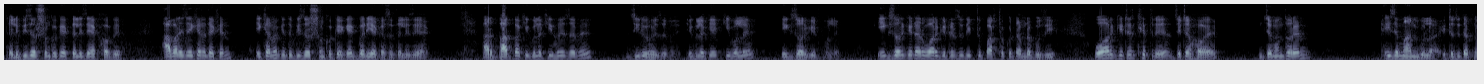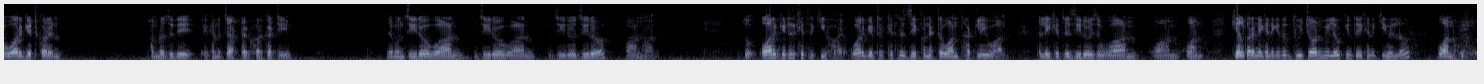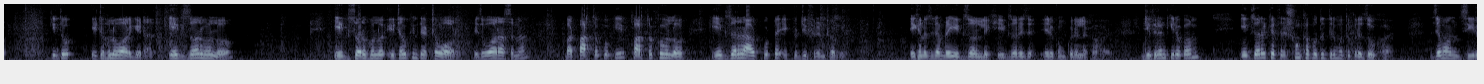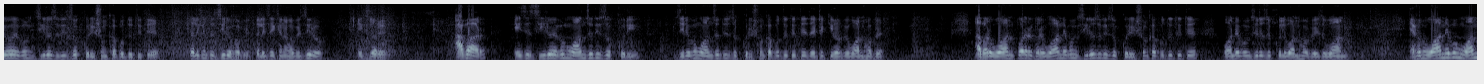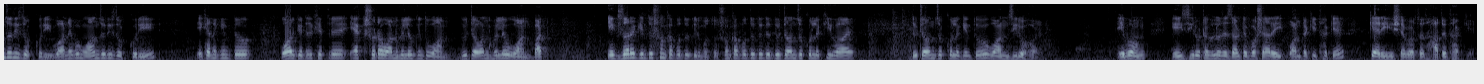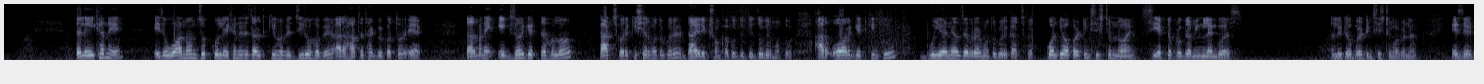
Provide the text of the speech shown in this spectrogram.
তাহলে বিজোর সংখ্যক এক, তাহলে যে এক হবে। আবার এই যে এখানে দেখেন, এখানেও কিন্তু বিজোর সংখ্যক এক একবারই এক আছে, তাহলে যে এক। আর বাদ বাকিগুলো কি হয়ে যাবে? জিরো হয়ে যাবে। এগুলোকে কি বলে? এক্সর গেট বলে। এক্সর গেট আর ওয়ার গেটের যদি একটু পার্থক্যটা আমরা বুঝি, ওয়ার গেটের ক্ষেত্রে যেটা হয়, যেমন ধরেন, এই যে মানগুলা, এটা যদি আপনি ওয়ার গেট করেন, আমরা যদি এখানে চারটা ঘর কাটি, যেমন zero, one zero one, zero zero, one one. তো ওয়ার গেটের ক্ষেত্রে কি হয়? ওয়ার গেটের ক্ষেত্রে যে কোনো একটা ওয়ান থাকলেই ওয়ান। তাহলে এই ক্ষেত্রে zero is one one one খেয়াল করেন, এখানে কিন্তু দুইটা ওয়ান মিলেও কিন্তু এখানে কি হলো ওয়ান হইল। কিন্তু এটা হলো ওয়ার গেট আর এক্সর হলো এক্সর হলো এটাও কিন্তু একটা ওয়ার এই যে ওয়ার আছে না? বাট পার্থক্য কি? পার্থক্য হলো এক্সরের আউটপুটটা একটু ডিফারেন্ট হবে। এখানে যদি আমরা এক্সর লিখি এক্সর এরকম করে লেখা হয়। ডিফারেন্ট কীরকম? এক্সরের ক্ষেত্রে সংখ্যা পদ্ধতির মতো করে যোগ হয়। যেমন জিরো এবং জিরো যদি যোগ করি সংখ্যা পদ্ধতিতে, তাহলে কিন্তু জিরো হবে। তাহলে যেখানে হবে জিরো এক্সরে আবার এই যে জিরো এবং ওয়ান যদি যোগ করি জিরো এবং ওয়ান যদি যোগ করি, সংখ্যা পদ্ধতিতে যেটা কী হবে ওয়ান হবে? আবার ওয়ান পরের ঘরে ওয়ান এবং জিরো যদি যোগ করি, সংখ্যা পদ্ধতিতে ওয়ান এবং জিরো যোগ করলে ওয়ান হবে, এই যে ওয়ান এখন ওয়ান এবং ওয়ান যদি যোগ করি ওয়ান এবং ওয়ান যদি যোগ করি, এখানে কিন্তু ওয়ার গেটের ক্ষেত্রে একশোটা ওয়ান হলেও কিন্তু ওয়ান দুইটা ওয়ান হলেও ওয়ান বাট এক্সরে কিন্তু সংখ্যা পদ্ধতির মতো। সংখ্যা পদ্ধতিতে দুইটা অঞ্চক করলে কি হয়? দুইটা অঞ্চক করলে কিন্তু ওয়ান জিরো হয়। এবং এই জিরোটা হলো রেজাল্টে বসে আর এই ওয়ানটা কি থাকে? ক্যারি হিসাবে, অর্থাৎ হাতে থাকে। তাহলে এইখানে এই যে ওয়ান অন যোগ করলে এখানে রেজাল্ট কী হবে? জিরো হবে, আর হাতে থাকবে কত? এক। তার মানে এক্সর গেটটা হলো কাজ করে কিসের মতো করে? ডাইরেক্ট সংখ্যা পদ্ধতির যোগের মতো। আর ওয়ার গেট কিন্তু বুলিয়ান অ্যালজাবরার মতো করে কাজ করে। কোনটি অপারেটিং সিস্টেম নয়? সি একটা প্রোগ্রামিং ল্যাঙ্গুয়েজ তাহলে এটা অপারেটিং সিস্টেম হবে না। এই যে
